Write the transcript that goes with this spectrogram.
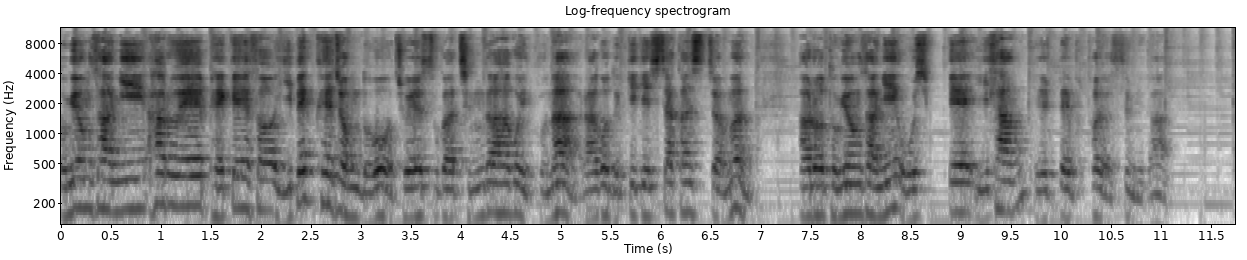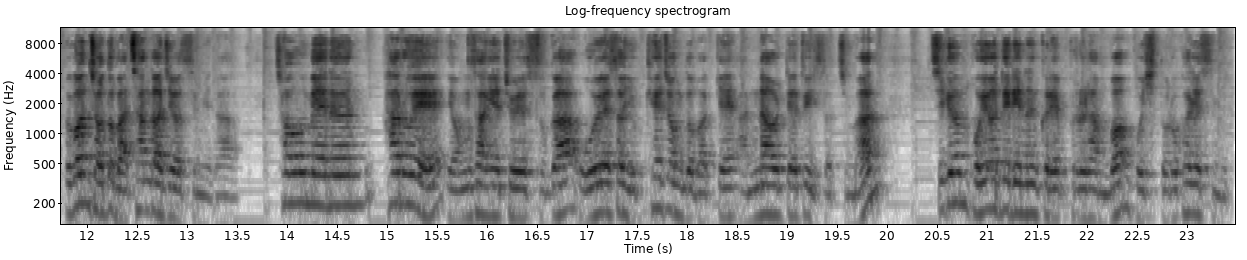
동영상이 하루에 100에서 200회 정도 조회수가 증가하고 있구나 라고 느끼기 시작한 시점은 바로 동영상이 50개 이상일 때부터였습니다. 그건 저도 마찬가지였습니다. 처음에는 하루에 영상의 조회수가 5에서 6회 정도밖에 안 나올 때도 있었지만 지금 보여드리는 그래프를 한번 보시도록 하겠습니다.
